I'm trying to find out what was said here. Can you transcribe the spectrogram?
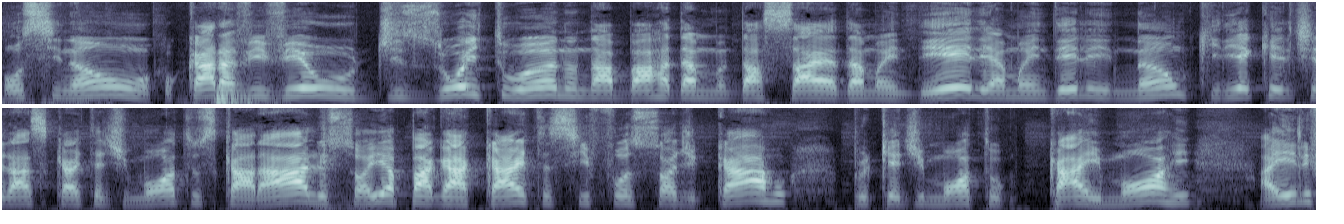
Ou se não, o cara viveu 18 anos na barra da, da saia da mãe dele, a mãe dele não queria que ele tirasse carta de moto, os caralhos, só ia pagar a carta se fosse só de carro, porque de moto cai e morre. Aí ele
